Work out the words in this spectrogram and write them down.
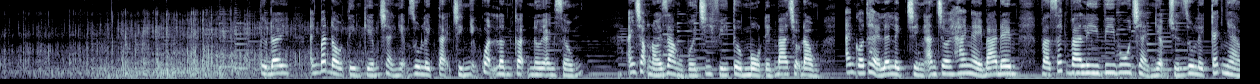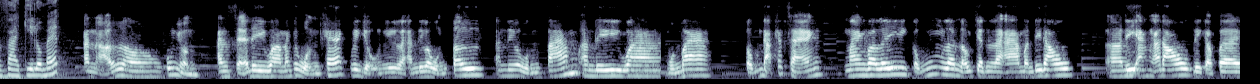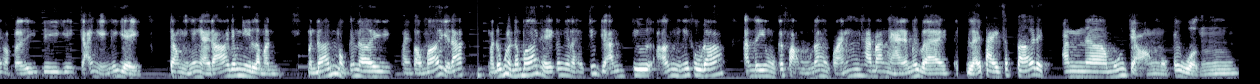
Từ đây, anh bắt đầu tìm kiếm trải nghiệm du lịch tại chính những quận lân cận nơi anh sống. Anh Trọng nói rằng với chi phí từ 1 đến 3 triệu đồng, anh có thể lên lịch trình ăn chơi 2 ngày 3 đêm và xách vali vi vu trải nghiệm chuyến du lịch cách nhà vài km. Anh ở ờ, Phú Nhuận, anh sẽ đi qua mấy cái quận khác ví dụ như là anh đi qua quận 4 anh đi qua quận 8 anh đi qua quận 3 cũng đặt khách sạn mang vali cũng lên lộ trình là à mình đi đâu à, đi ăn ở đâu đi cà phê hoặc là đi, đi, đi trải nghiệm cái gì trong những cái ngày đó giống như là mình mình đến một cái nơi hoàn toàn mới vậy đó. Mà đúng là nó mới thì có nghĩa là trước giờ anh chưa ở những cái khu đó. Anh đi một cái phòng đó thì khoảng hai ba ngày anh mới về. Lễ tây sắp tới đi anh uh, muốn chọn một cái quận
